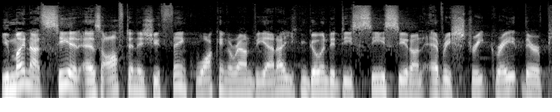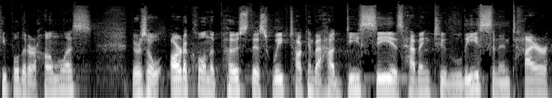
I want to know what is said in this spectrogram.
You might not see it as often as you think walking around Vienna. You can go into DC, see it on every street great. There are people that are homeless. There's an article in the Post this week talking about how DC is having to lease an entire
